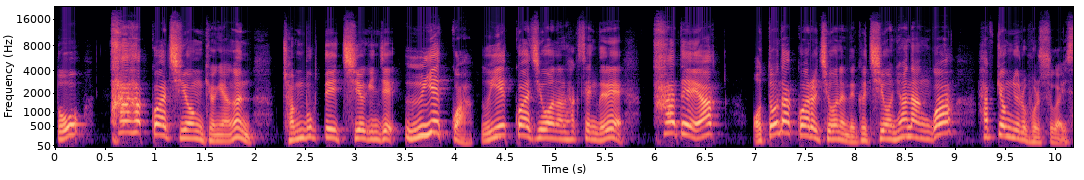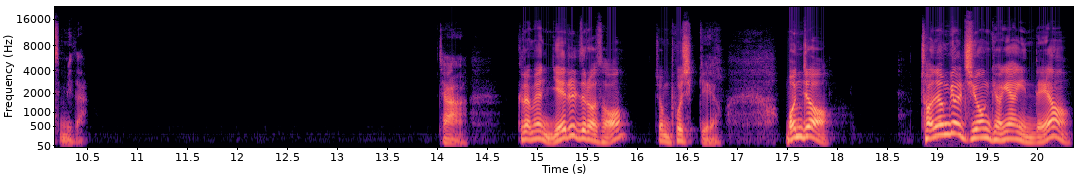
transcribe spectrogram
또 타학과 지원 경향은 전북대 지역 인재 의예과, 의예과 지원한 학생들의 타 대학 어떤 학과를 지원했는데 그 지원 현황과 합격률을 볼 수가 있습니다. 자, 그러면 예를 들어서 좀 보실게요. 먼저 전형별 지원 경향인데요.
